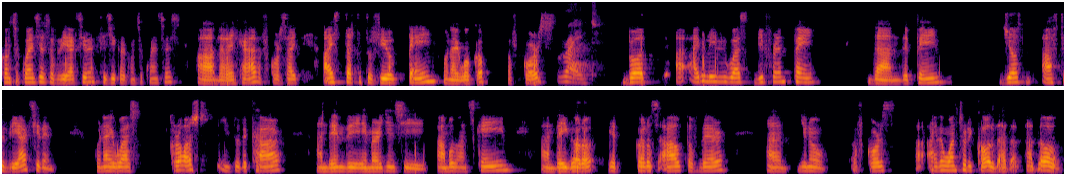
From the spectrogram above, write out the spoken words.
consequences of the accident, physical consequences uh, that I had. Of course, I, I started to feel pain when I woke up, of course. Right. But I, I believe it was different pain than the pain just after the accident when I was crushed into the car and then the emergency ambulance came and they got, get, got us out of there. And, you know, of course, I don't want to recall that at, at all.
